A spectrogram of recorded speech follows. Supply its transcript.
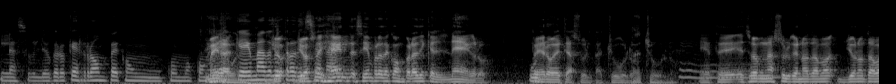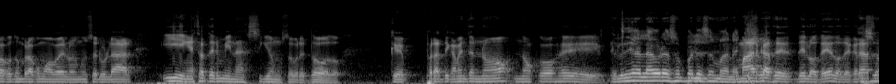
El azul, yo creo que rompe con, como con Mira, el esquema de lo yo, yo soy tradicional. gente siempre de comprar y que el negro. Pero este azul está chulo. Está chulo. Este, eso es un azul que no estaba, yo no estaba acostumbrado como a verlo en un celular y en esta terminación sobre todo, que prácticamente no, no coge Yo le dije a Laura hace un par de semanas. que marcas eso- de, de los dedos, de Eso grasa.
